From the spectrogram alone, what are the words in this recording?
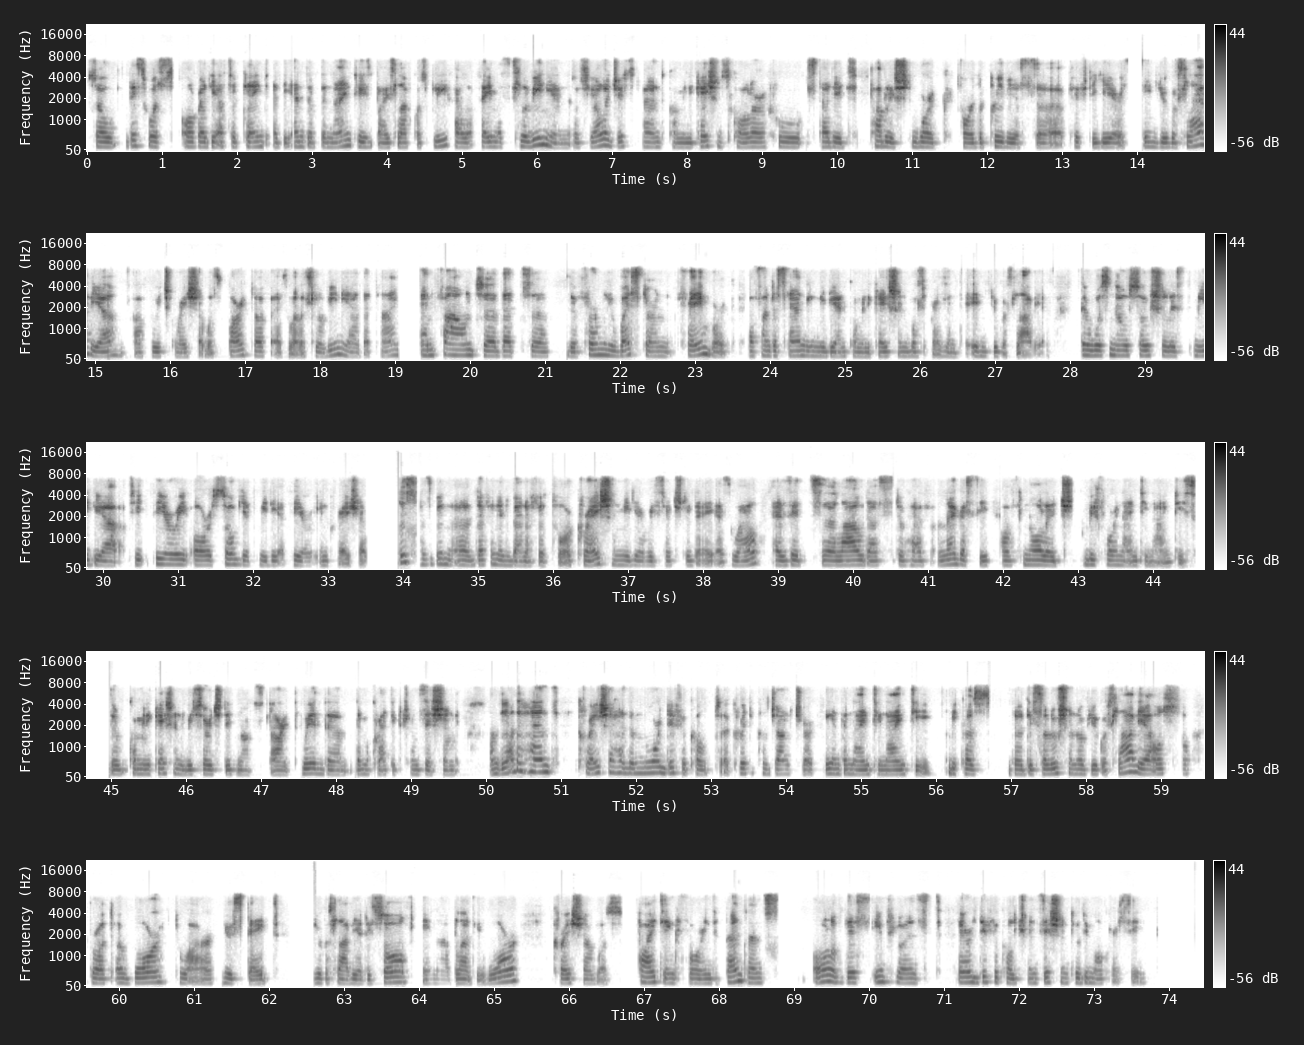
So this was already ascertained at the end of the 90s by Slavko Splichal, a famous Slovenian sociologist and communication scholar who studied published work for the previous uh, 50 years in Yugoslavia, of which Croatia was part of, as well as Slovenia at that time, and found uh, that uh, the firmly Western framework of understanding media and communication was present in Yugoslavia there was no socialist media t- theory or Soviet media theory in Croatia. This has been a definite benefit for Croatian media research today as well, as it allowed us to have a legacy of knowledge before 1990s. The communication research did not start with the democratic transition. On the other hand, Croatia had a more difficult uh, critical juncture in the 1990s because the dissolution of Yugoslavia also brought a war to our new state. Yugoslavia dissolved in a bloody war. Croatia was fighting for independence. All of this influenced very difficult transition to democracy.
